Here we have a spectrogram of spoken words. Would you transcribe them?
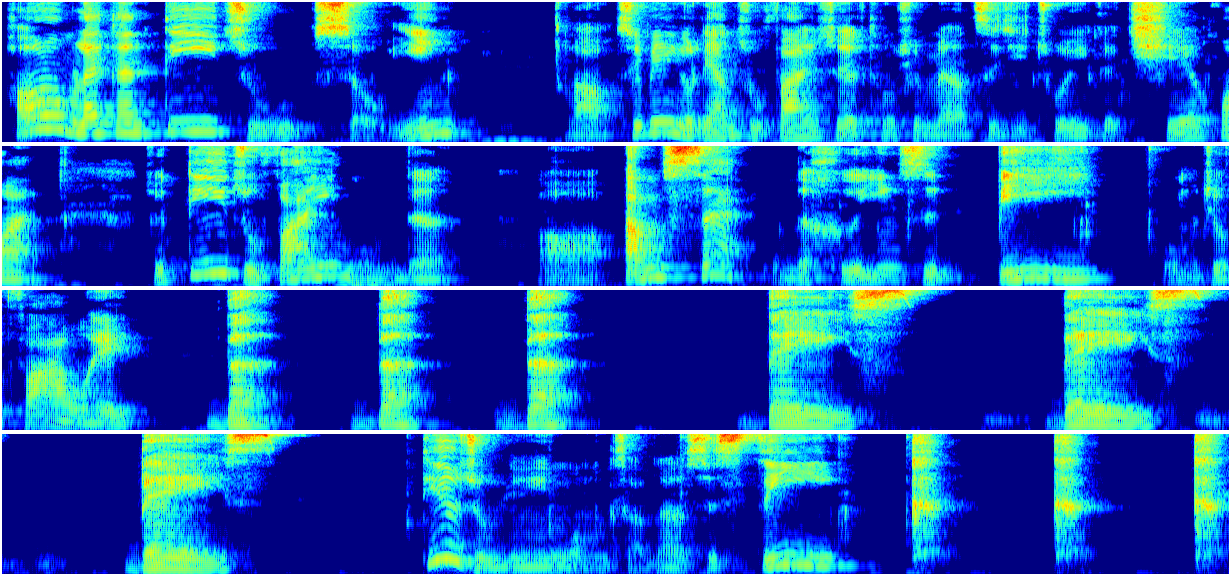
好了，我们来看第一组首音啊，这边有两组发音，所以同学们要自己做一个切换。就第一组发音，我们的啊 onset，我们的合音是 b，我们就发为 b b b bass bass。Base，第二组韵音我们找到的是 c k k k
